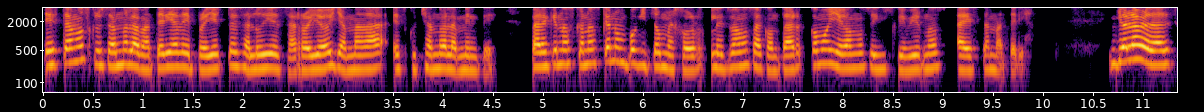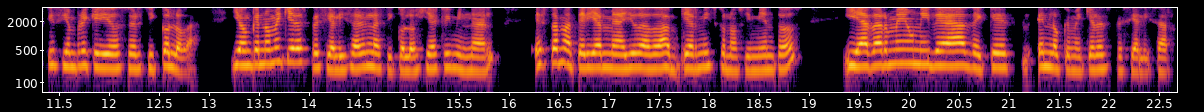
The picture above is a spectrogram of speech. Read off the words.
Estamos cruzando la materia de proyecto de salud y desarrollo llamada Escuchando a la mente. Para que nos conozcan un poquito mejor, les vamos a contar cómo llegamos a inscribirnos a esta materia. Yo la verdad es que siempre he querido ser psicóloga y aunque no me quiera especializar en la psicología criminal, esta materia me ha ayudado a ampliar mis conocimientos y a darme una idea de qué es en lo que me quiero especializar.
